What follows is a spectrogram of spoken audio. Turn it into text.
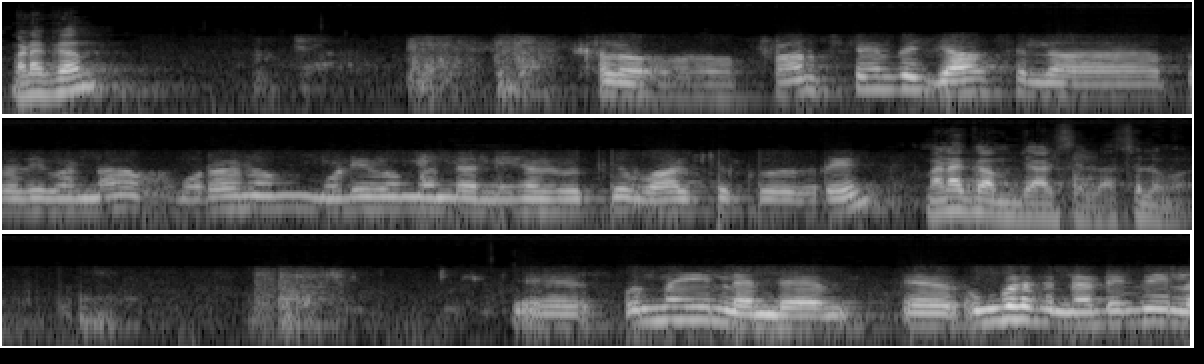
வணக்கம். ஹலோ பிரான்ஸ்லேருந்து ஜாஸ் இல்ல பிரதிபண்ணா முரணும் முடிவும் என்ற நிகழ்வுக்கு வாழ்த்து கூறுகிறேன். வணக்கம் ஜார்ஜ் செல்வா சொல்லுங்க. உண்மையில் அந்த அஹ் உங்களுக்கு நடுவில்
